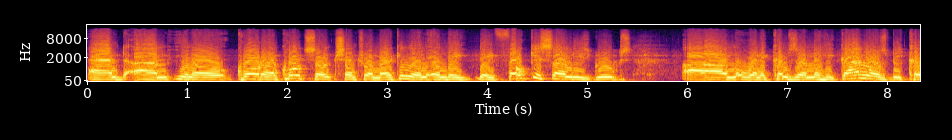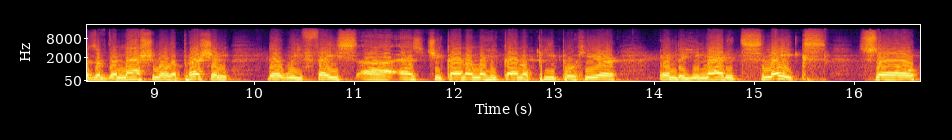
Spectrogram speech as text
and, um, you know, quote unquote Central Americans. and, and they, they focus on these groups um, when it comes to Mexicanos because of the national oppression that we face uh, as Chicano Mexicano people here in the United Snakes. So,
